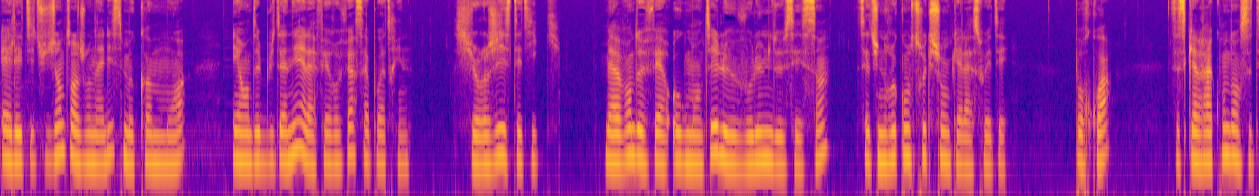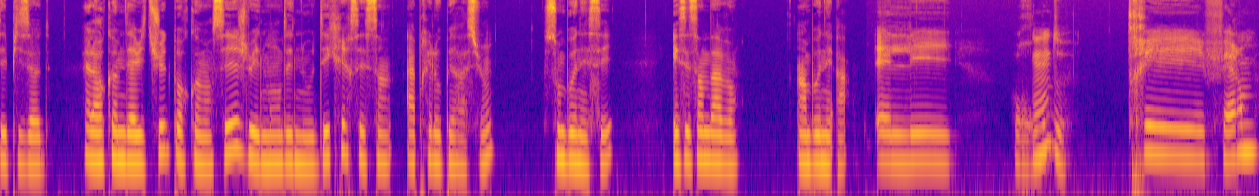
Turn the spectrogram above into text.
Elle est étudiante en journalisme comme moi, et en début d'année, elle a fait refaire sa poitrine. Chirurgie esthétique. Mais avant de faire augmenter le volume de ses seins, c'est une reconstruction qu'elle a souhaitée. Pourquoi? C'est ce qu'elle raconte dans cet épisode. Alors comme d'habitude, pour commencer, je lui ai demandé de nous décrire ses seins après l'opération, son bonnet C et ses seins d'avant, un bonnet A. Elle est ronde, très ferme,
